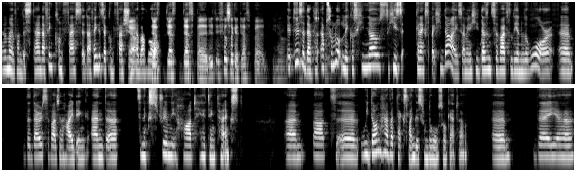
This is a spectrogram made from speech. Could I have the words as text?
I don't know if understand. I think confess it. I think it's a confession yeah. above all. Death, death, deathbed. It, it, feels like a deathbed. You know. It is a death, absolutely, because he knows he's can expect he dies. I mean, he doesn't survive till the end of the war. Uh, the diary survives in hiding, and uh, it's an extremely hard hitting text. Um, but uh, we don't have a text like this from the Warsaw Ghetto. Um, they uh,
